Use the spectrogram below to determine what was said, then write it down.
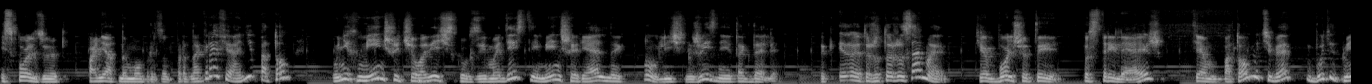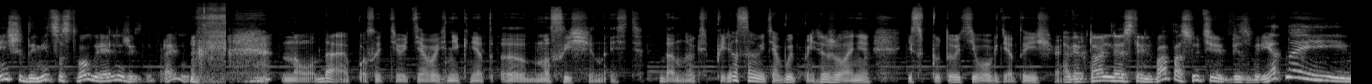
используют понятным образом порнографию, они потом у них меньше человеческого взаимодействия, меньше реальной, ну, личной жизни и так далее. Так это же то же самое. Чем больше ты постреляешь, тем потом у тебя будет меньше дымиться ствол в реальной жизни, правильно? Ну да, по сути, у тебя возникнет э, насыщенность данным experience ом, и у тебя будет меньше желания испытывать его где-то еще. А виртуальная стрельба, по сути, безвредна, и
